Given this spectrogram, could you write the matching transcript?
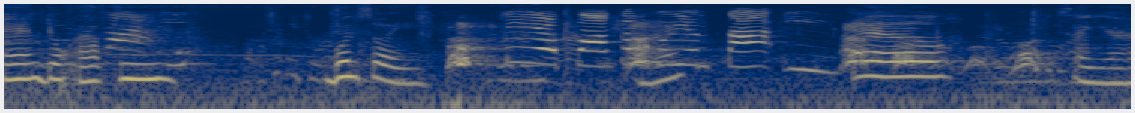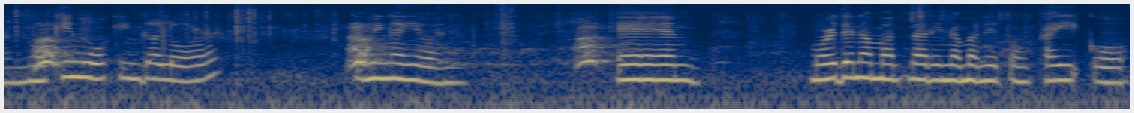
and yung aking bunsoy. Kaya pakat ko yung tai. hello. So ayan walking walking galore kami ngayon. And more than a month na rin naman itong tahi ko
